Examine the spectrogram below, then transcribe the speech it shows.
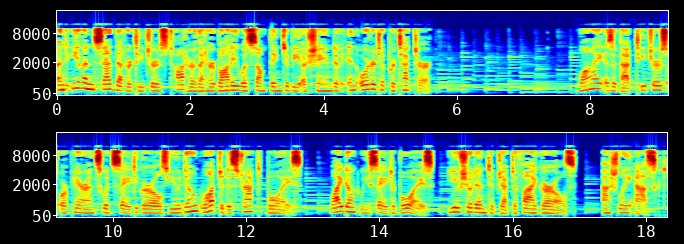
and even said that her teachers taught her that her body was something to be ashamed of in order to protect her. Why is it that teachers or parents would say to girls you don't want to distract boys? Why don't we say to boys, you shouldn't objectify girls? Ashley asked.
